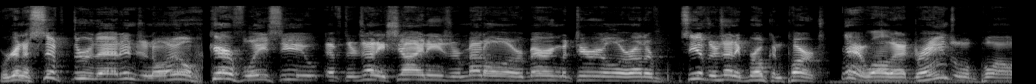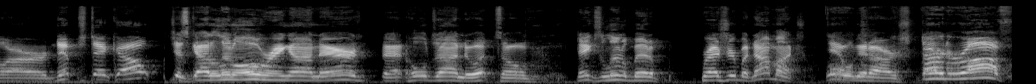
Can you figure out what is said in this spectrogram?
We're going to sift through that engine oil carefully, see if there's any shinies or metal or bearing material or other, see if there's any broken parts. And while that drains, we'll pull our dipstick out. Just got a little O-ring on there that holds onto it, so takes a little bit of pressure, but not much. Yeah, we'll get our starter off.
